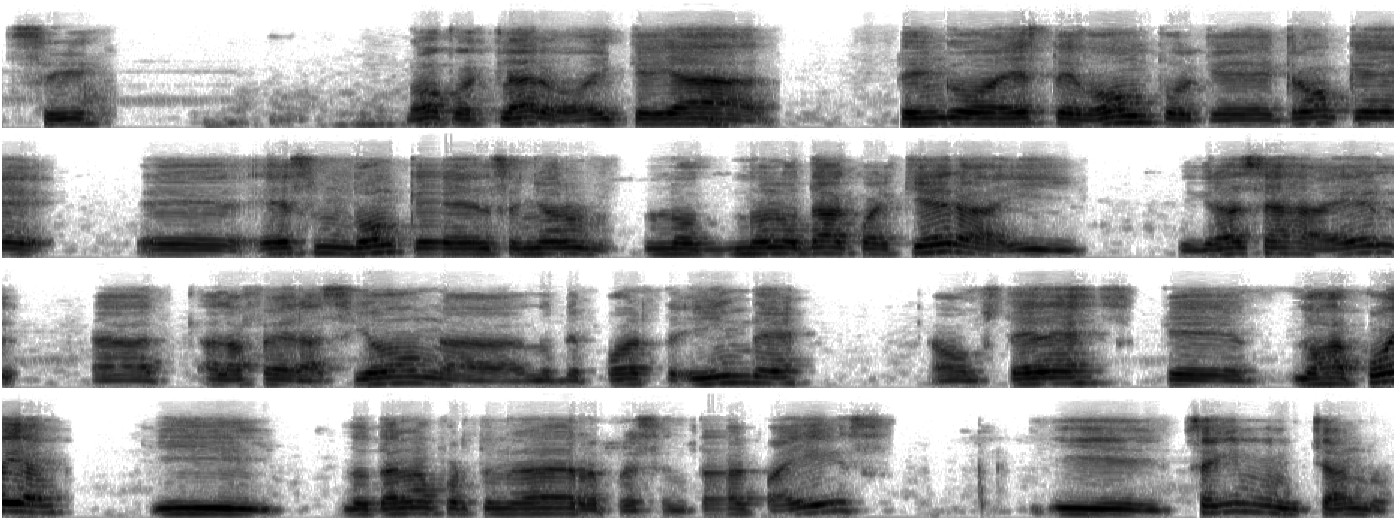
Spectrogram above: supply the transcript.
Sí. No, pues claro, hoy que ya tengo este don, porque creo que eh, es un don que el Señor no, no lo da a cualquiera y, y gracias a Él, a, a la federación, a los deportes INDE, a ustedes que los apoyan y nos dan la oportunidad de representar al país y seguimos luchando.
